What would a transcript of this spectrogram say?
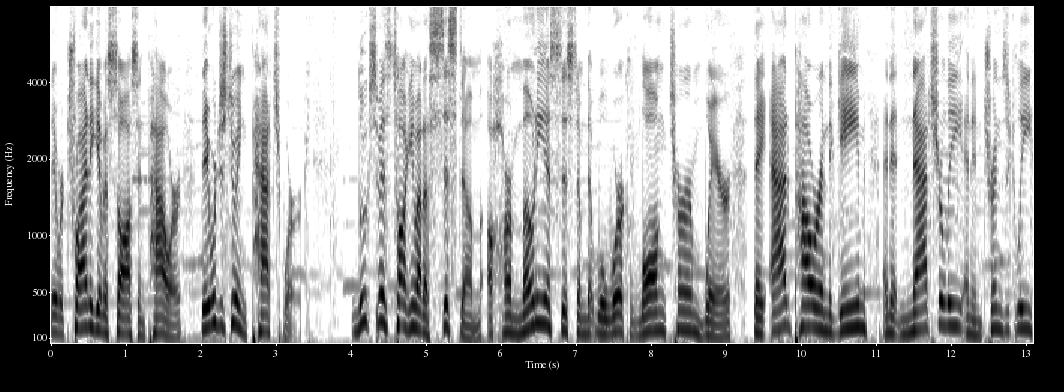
They were trying to give us sauce and power. They were just doing patchwork. Luke Smith's talking about a system, a harmonious system that will work long term where they add power in the game and it naturally and intrinsically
